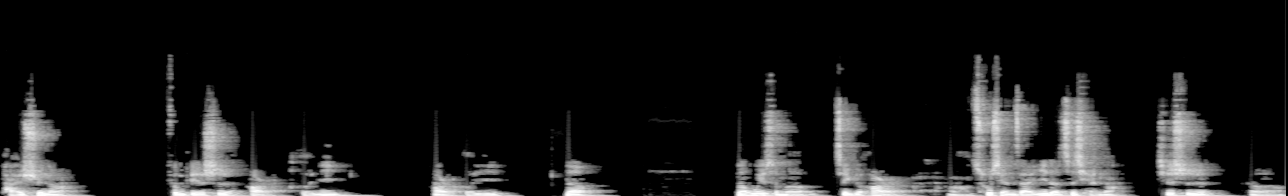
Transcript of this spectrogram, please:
排序呢，分别是二和一，二和一。那那为什么这个二啊出现在一的之前呢？其实，呃，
